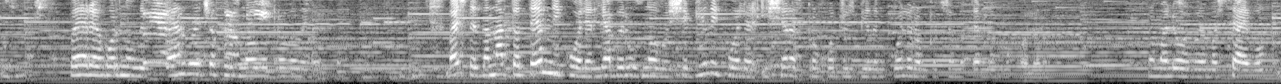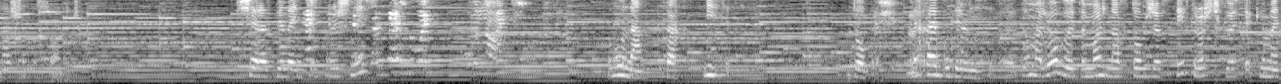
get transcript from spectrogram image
Ну. Перегорнули пензличок і знову провели. Бачите, занадто темний колір. Я беру знову ще білий колір і ще раз проходжу з білим кольором по цьому темному кольору. Промальовуємо сяйво нашому сонечку. Ще раз біленьким пройшлись. Луна, так, місяць. Добре, нехай буде місяць. Домальовуєте, можна, хто вже встиг, трошечки ось такими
